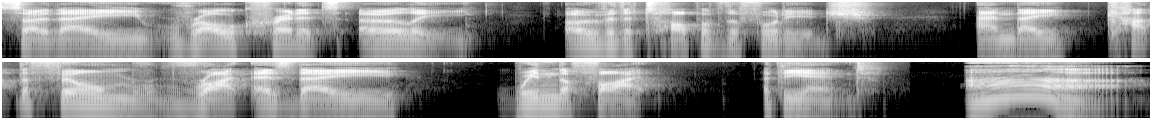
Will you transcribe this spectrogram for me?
So they roll credits early over the top of the footage and they cut the film right as they win the fight at the end. Ah.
